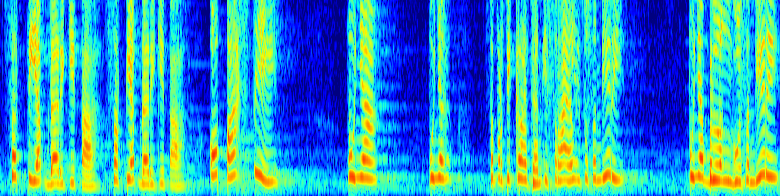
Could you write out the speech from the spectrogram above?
Setiap dari kita, setiap dari kita, oh pasti punya punya seperti kerajaan Israel itu sendiri. Punya belenggu sendiri.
